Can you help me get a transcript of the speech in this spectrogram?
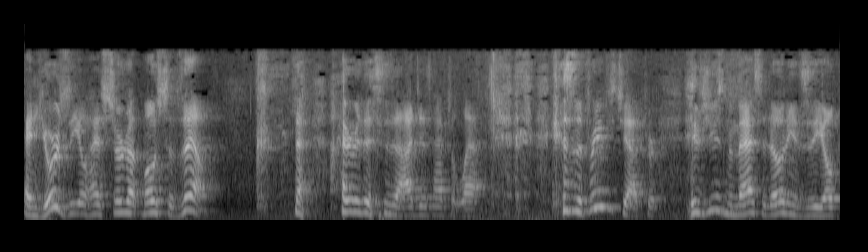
and your zeal has stirred up most of them. I read this and I just have to laugh. Because in the previous chapter, he was using the Macedonian zeal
